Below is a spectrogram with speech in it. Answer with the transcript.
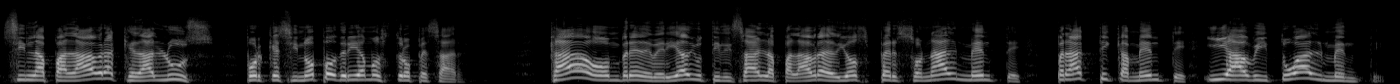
sin la palabra que da luz porque si no podríamos tropezar. Cada hombre debería de utilizar la palabra de Dios personalmente, prácticamente y habitualmente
